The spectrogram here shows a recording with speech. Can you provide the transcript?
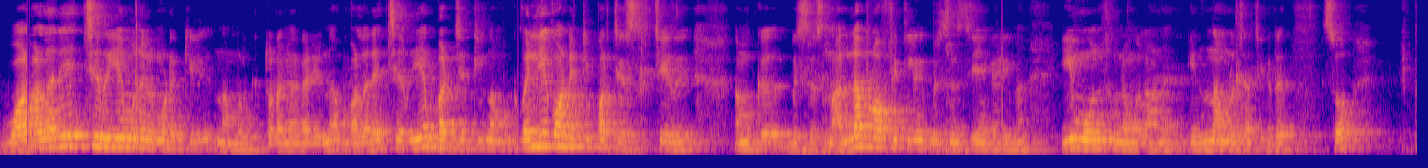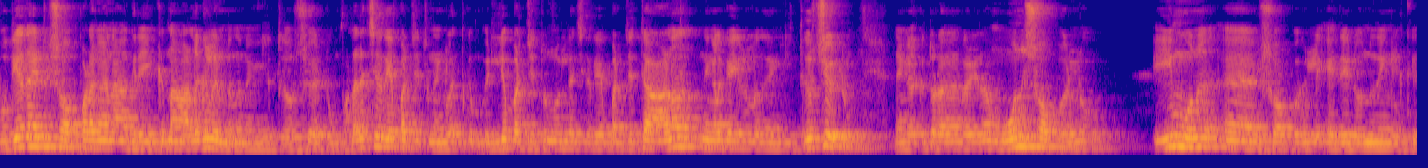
വളരെ ചെറിയ മുതൽ മുടക്കിൽ നമ്മൾക്ക് തുടങ്ങാൻ കഴിയുന്ന വളരെ ചെറിയ ബഡ്ജറ്റിൽ നമുക്ക് വലിയ ക്വാണ്ടിറ്റി പർച്ചേസ് ചെയ്ത് നമുക്ക് ബിസിനസ് നല്ല പ്രോഫിറ്റിൽ ബിസിനസ് ചെയ്യാൻ കഴിയുന്ന ഈ മൂന്ന് സംരംഭങ്ങളാണ് ഇന്ന് നമ്മൾ ചർച്ച ചെയ്തത് സോ പുതിയതായിട്ട് ഷോപ്പ് തുടങ്ങാൻ ആഗ്രഹിക്കുന്ന ആളുകൾ ഉണ്ടെന്നുണ്ടെങ്കിൽ തീർച്ചയായിട്ടും വളരെ ചെറിയ ബഡ്ജറ്റ് നിങ്ങൾക്ക് വലിയ ബഡ്ജറ്റൊന്നുമില്ല ചെറിയ ബഡ്ജറ്റാണ് നിങ്ങളുടെ കയ്യിലുള്ളതെങ്കിൽ തീർച്ചയായിട്ടും നിങ്ങൾക്ക് തുടങ്ങാൻ കഴിയുന്ന മൂന്ന് ഷോപ്പുകളിലും ഈ മൂന്ന് ഷോപ്പുകളിൽ ഏതെങ്കിലും ഒന്ന് നിങ്ങൾക്ക്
